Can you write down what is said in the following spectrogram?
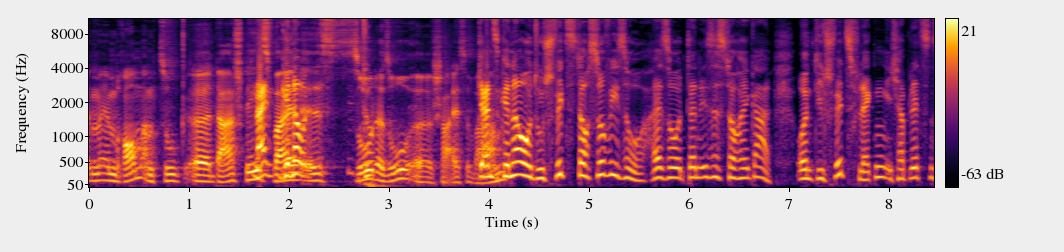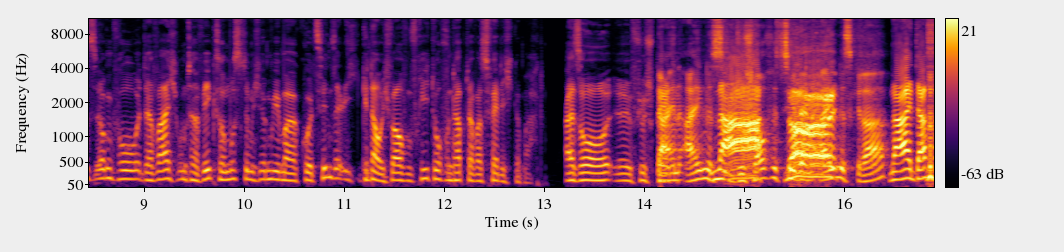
ähm, im Raumanzug äh, dastehst, Nein, weil genau. es so Du- oder so äh, scheiße war. Ganz genau, du schwitzt doch sowieso. Also dann ist es doch egal. Und die Schwitzflecken, ich habe letztens irgendwo, da war ich unterwegs und musste mich irgendwie mal kurz hinsetzen. Ich, genau, ich war auf dem Friedhof und habe da was fertig gemacht. Also äh, für später. Dein eigenes, Na, du schaufelst dir dein eigenes Grab? Nein, das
